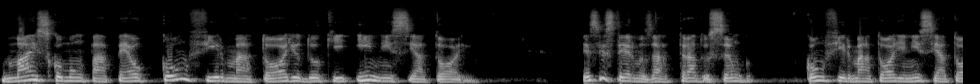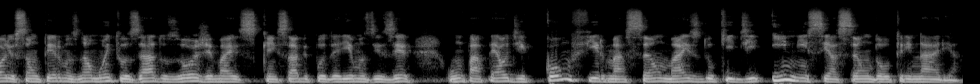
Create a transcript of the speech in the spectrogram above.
mais como um papel confirmatório do que iniciatório. Esses termos, a tradução confirmatório e iniciatório são termos não muito usados hoje, mas quem sabe poderíamos dizer um papel de confirmação mais do que de iniciação doutrinária.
